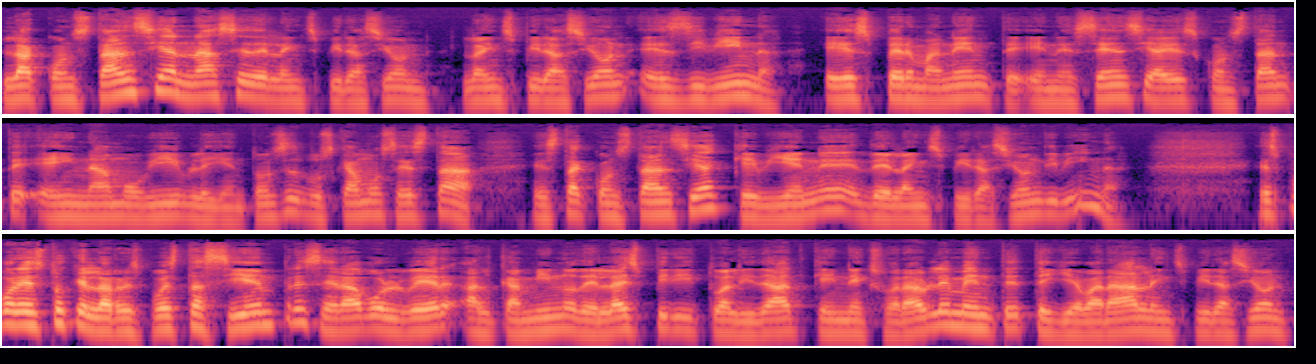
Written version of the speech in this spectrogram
La constancia nace de la inspiración. La inspiración es divina, es permanente, en esencia es constante e inamovible. Y entonces buscamos esta, esta constancia que viene de la inspiración divina. Es por esto que la respuesta siempre será volver al camino de la espiritualidad que inexorablemente te llevará a la inspiración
